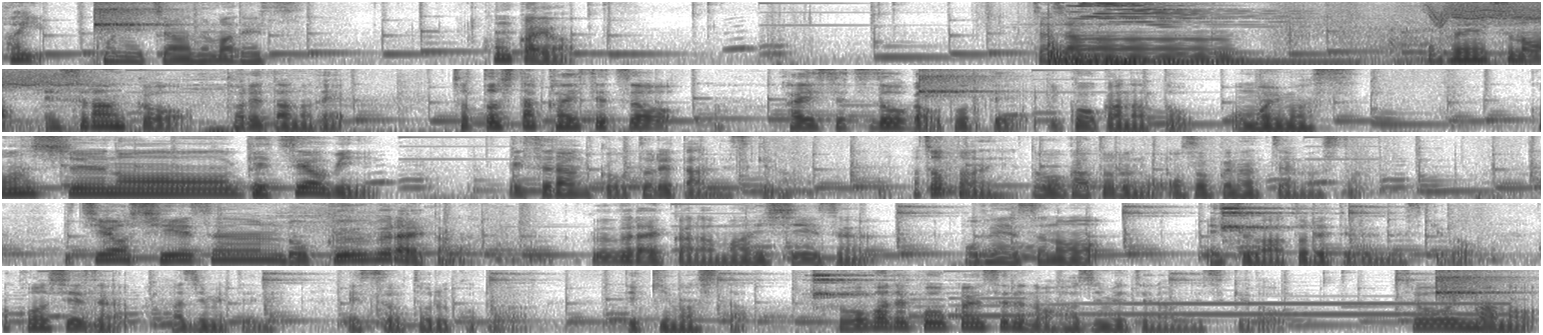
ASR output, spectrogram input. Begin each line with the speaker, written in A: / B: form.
A: はい、こんにちは、沼です。今回は、じゃじゃーん。オフェンスの S ランクを取れたので、ちょっとした解説を、解説動画を撮っていこうかなと思います。今週の月曜日に S ランクを取れたんですけど、ちょっとね、動画撮るの遅くなっちゃいました。一応シーズン6ぐらいかな。6ぐらいから毎シーズン、オフェンスの S は取れてるんですけど、まあ今シーズン初めてね、S を取ることができました。動画で公開するのは初めてなんですけど、一応今の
